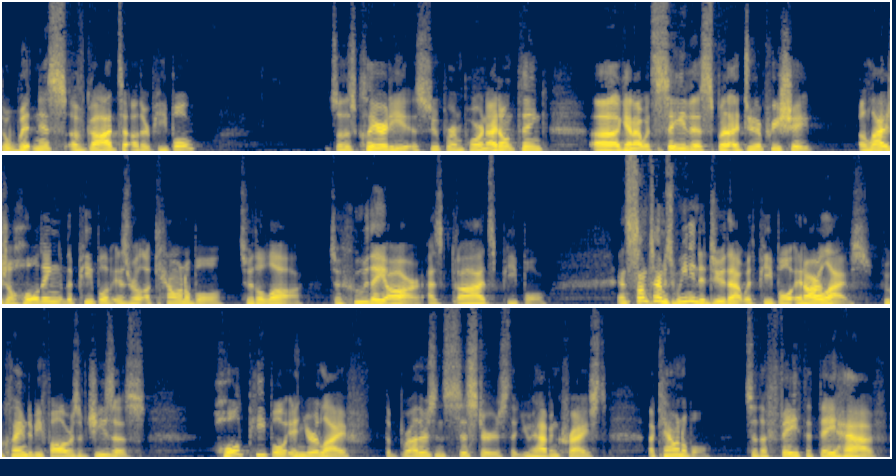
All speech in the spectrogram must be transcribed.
the witness of God to other people. So, this clarity is super important. I don't think, uh, again, I would say this, but I do appreciate Elijah holding the people of Israel accountable to the law, to who they are as God's people. And sometimes we need to do that with people in our lives who claim to be followers of Jesus. Hold people in your life, the brothers and sisters that you have in Christ, accountable to the faith that they have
